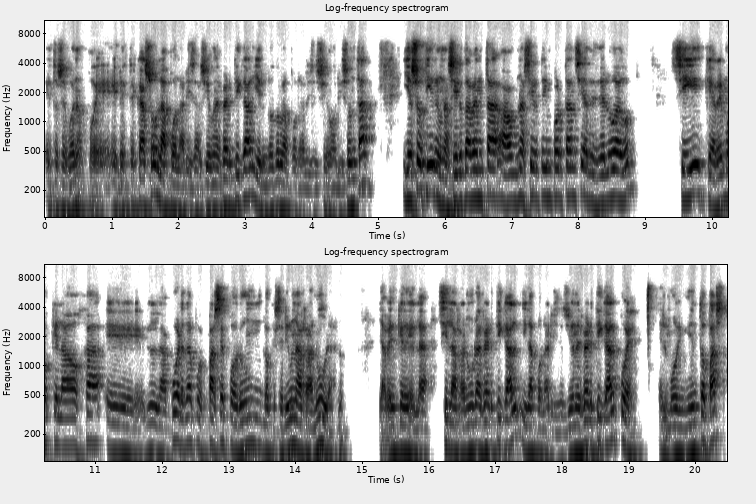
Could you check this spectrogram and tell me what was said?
Entonces, bueno, pues en este caso la polarización es vertical y en el otro la polarización horizontal. Y eso tiene una cierta, ventaja, una cierta importancia, desde luego, si queremos que la hoja, eh, la cuerda, pues pase por un, lo que sería una ranura, ¿no? Ya ven que si la ranura es vertical y la polarización es vertical, pues el movimiento pasa.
